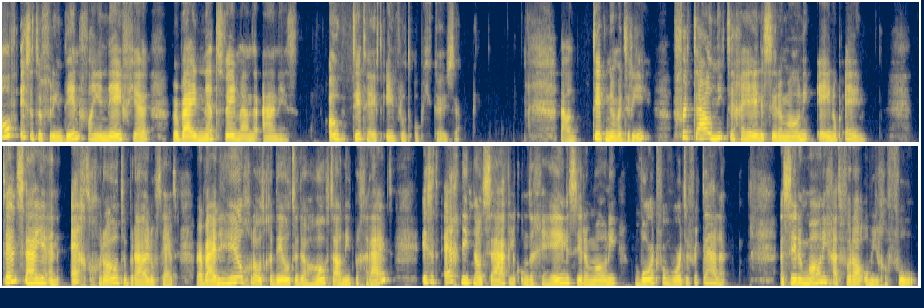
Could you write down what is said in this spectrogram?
Of is het een vriendin van je neefje waarbij net twee maanden aan is? Ook dit heeft invloed op je keuze. Nou, tip nummer drie. Vertaal niet de gehele ceremonie één op één. Tenzij je een echt grote bruiloft hebt waarbij een heel groot gedeelte de hoofdtaal niet begrijpt, is het echt niet noodzakelijk om de gehele ceremonie woord voor woord te vertalen. Een ceremonie gaat vooral om je gevoel.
